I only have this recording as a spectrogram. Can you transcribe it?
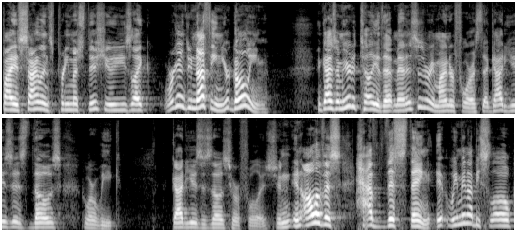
by his silence, pretty much the issue. He's like, we're going to do nothing. You're going. And guys, I'm here to tell you that, man, this is a reminder for us that God uses those who are weak. God uses those who are foolish. And, and all of us have this thing. It, we may not be slow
